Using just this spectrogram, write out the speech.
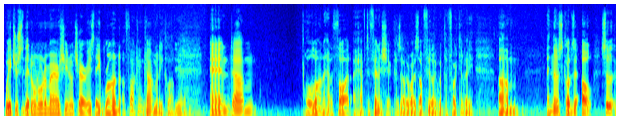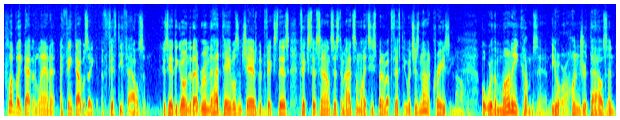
waitresses. They don't order maraschino cherries. They run a fucking comedy club. Yeah. And um, hold on, I had a thought. I have to finish it because otherwise I'll feel like, what the fuck did I? Um, and those clubs. That, oh, so a club like that in Atlanta, I think that was like a fifty thousand because he had to go into that room that had tables and chairs, Mm-hmm. but fix this, fix the sound system, add some lights. He spent about fifty, which is not crazy. No. But where the money comes in, or a hundred thousand,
